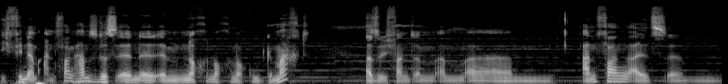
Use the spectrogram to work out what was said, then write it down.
ich finde am Anfang haben sie das äh, äh, noch noch noch gut gemacht. Also ich fand am, am ähm, Anfang als ähm,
